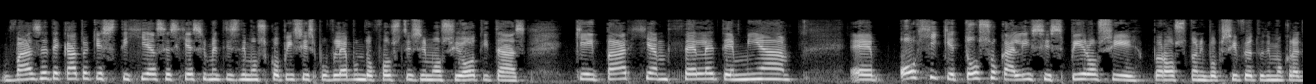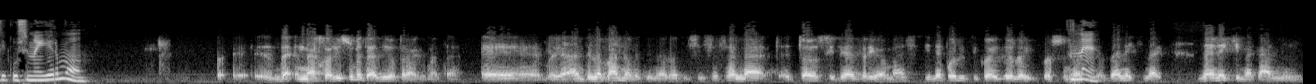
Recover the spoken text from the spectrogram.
βάζετε κάτω και στοιχεία σε σχέση με τις δημοσκοπήσεις που βλέπουν το φως της δημοσιότητας και υπάρχει αν θέλετε μία ε, όχι και τόσο καλή συσπήρωση προς τον υποψήφιο του Δημοκρατικού Συναγερμού; Να χωρίσουμε τα δύο πράγματα. Ε, αντιλαμβάνομαι την ερώτησή σας, αλλά το συνέδριο μας είναι πολιτικό-ιδεολογικό συνέδριο. Ναι. Δεν, έχει να, δεν έχει να κάνει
